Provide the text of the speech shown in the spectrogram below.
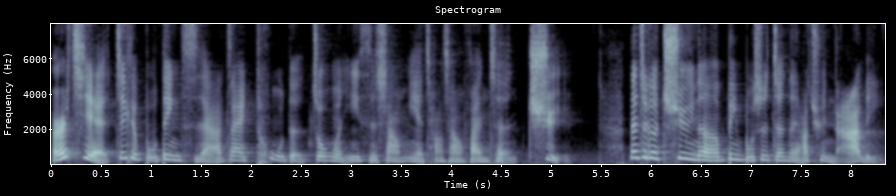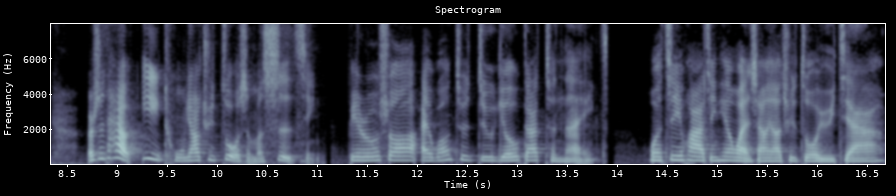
而且这个不定词啊，在 to 的中文意思上面常常翻成去。那这个去呢，并不是真的要去哪里，而是他有意图要去做什么事情。比如说，I want to do yoga tonight。我计划今天晚上要去做瑜伽。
